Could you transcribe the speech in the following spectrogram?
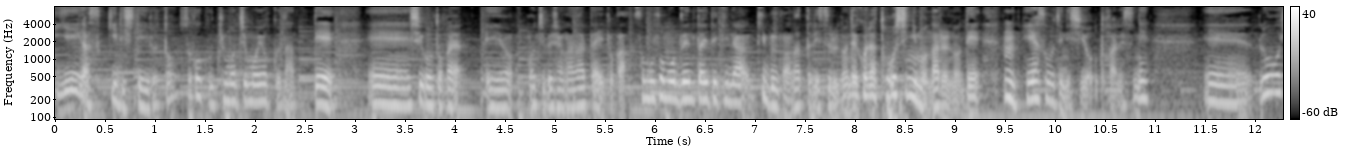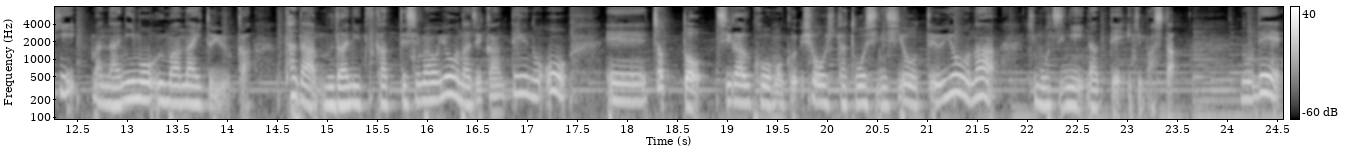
家がすっきりしているとすごく気持ちも良くなって、えー、仕事が、えー、モチベーションが上がったりとかそもそも全体的な気分が上がったりするのでこれは投資にもなるので、うん、部屋掃除にしようとかですね、えー、浪費、まあ、何も生まないというかただ無駄に使ってしまうような時間っていうのを、えー、ちょっと違う項目消費か投資にしようというような気持ちになっていきました。ので、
